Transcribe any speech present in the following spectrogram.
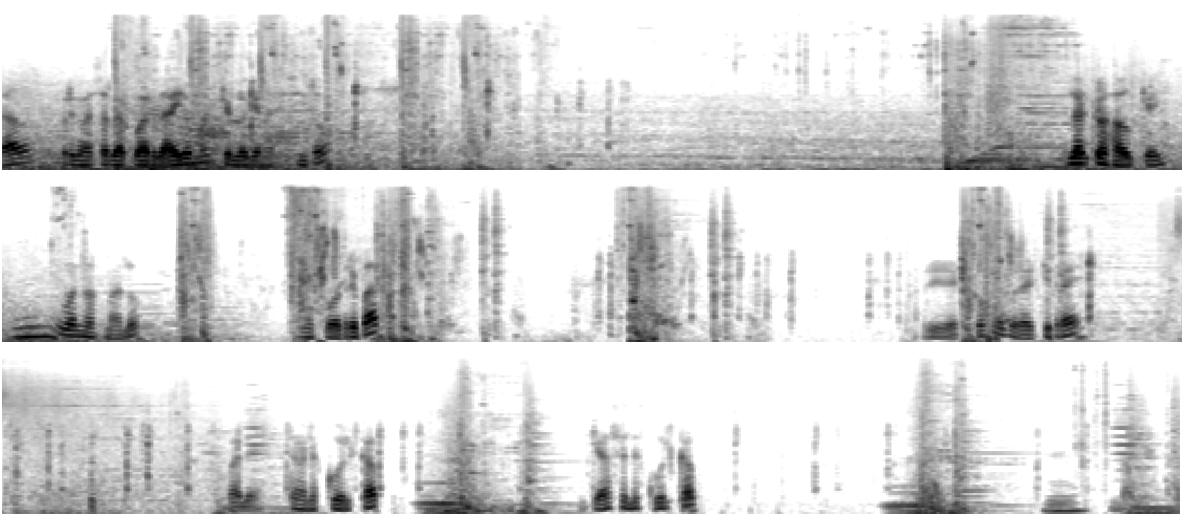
Llegado. Espero que me salga el poder de Iron Man, que es lo que necesito. El arco es ok. Mm, igual no es malo. Me puedo trepar. Abrir el cofre para ver qué trae. Vale, tengo el escudo del cap. ¿Qué hace el escudo del cap? Mm, vale.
